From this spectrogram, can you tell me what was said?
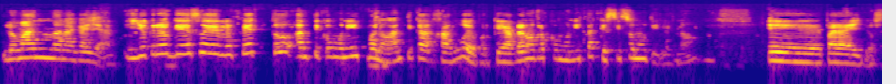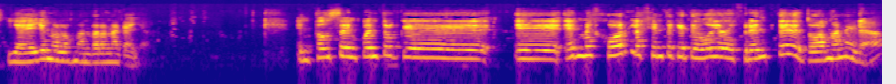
lo mandan a callar. Y yo creo que eso es el efecto anticomunista, bueno, anti-Hatue, porque habrán otros comunistas que sí son útiles, ¿no? Eh, para ellos, y a ellos no los mandaron a callar. Entonces encuentro que eh, es mejor la gente que te odia de frente, de todas maneras,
